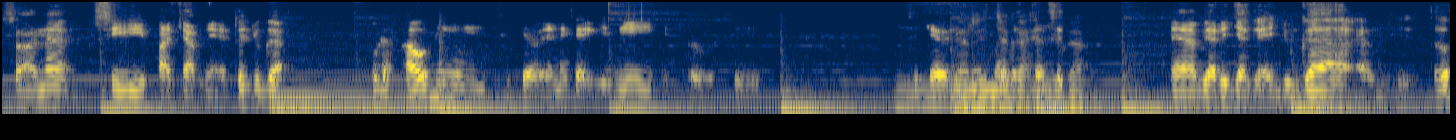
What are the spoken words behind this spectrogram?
Soalnya si pacarnya itu juga udah tahu nih si cewek ini kayak gini gitu. Si Hmm, cewek biar ini dijagain juga. Ya biar dijagain juga gitu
